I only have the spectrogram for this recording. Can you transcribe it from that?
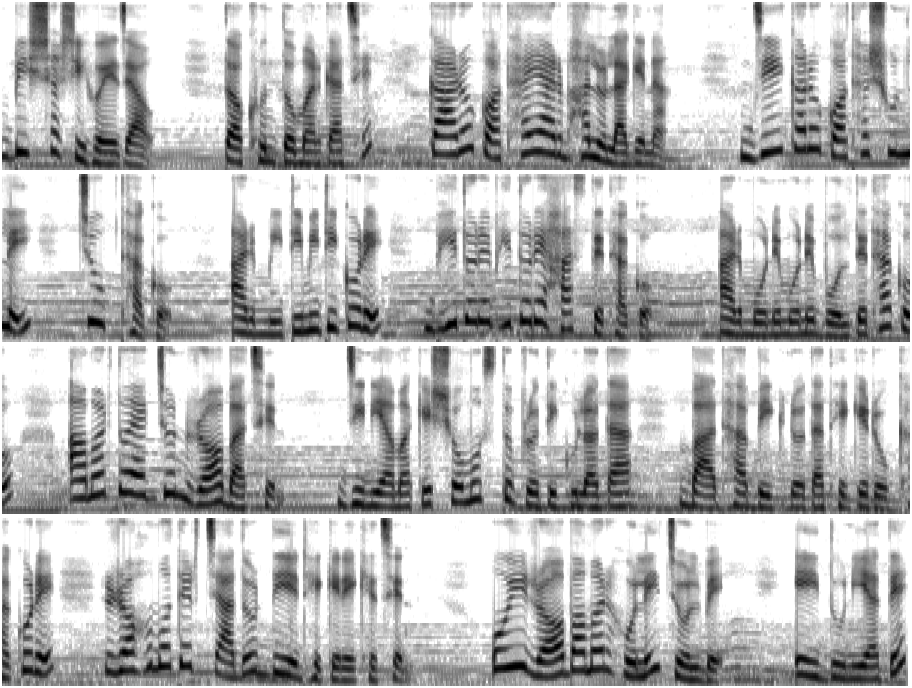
বিশ্বাসী হয়ে যাও। তখন তোমার কাছে কারও কথাই আর ভালো লাগে না। যে কারও কথা শুনলেই চুপ থাকো আর মিটিমিটি করে ভিতরে ভিতরে হাসতে থাকো। আর মনে মনে বলতে থাকো, আমার তো একজন রব আছেন। যিনি আমাকে সমস্ত প্রতিকূলতা, বাধা, বিঘ্নতা থেকে রক্ষা করে রহমতের চাদর দিয়ে ঢেকে রেখেছেন। ওই রব আমার হলেই চলবে। এই দুনিয়াতে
